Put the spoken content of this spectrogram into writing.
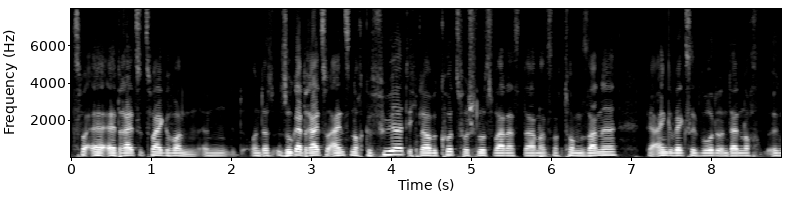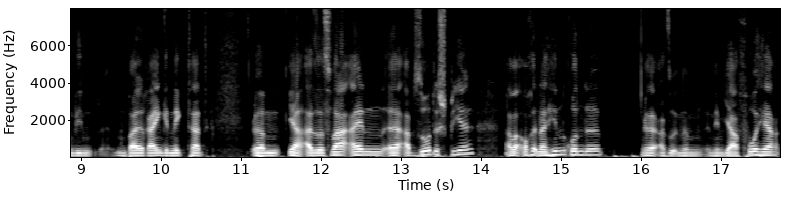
zwei, äh, 3 äh, zu 2 gewonnen. Und, und das, sogar 3 zu 1 noch geführt. Ich glaube, kurz vor Schluss war das damals noch Tom Sanne, der eingewechselt wurde und dann noch irgendwie einen Ball reingenickt hat. Ähm, ja, also es war ein äh, absurdes Spiel, aber auch in der Hinrunde äh, also in, einem, in dem Jahr vorher,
